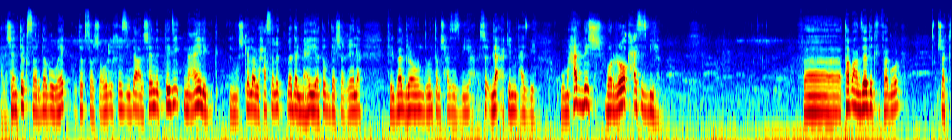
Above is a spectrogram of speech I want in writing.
علشان تكسر ده جواك وتكسر شعور الخزي ده علشان نبتدي نعالج المشكلة اللي حصلت بدل ما هي تفضل شغالة في ال background وانت مش حاسس بيها. لا أكيد انت حاسس بيها. ومحدش براك حاسس بيها. فطبعا زادت الفجوة بشكل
